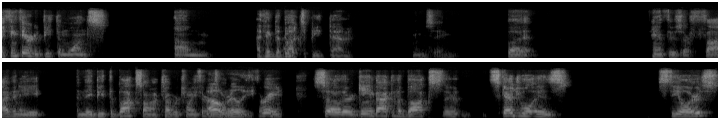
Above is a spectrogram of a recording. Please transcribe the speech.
I think they already beat them once. Um, I think the Bucks beat them. let me see. But Panthers are five and eight, and they beat the Bucks on October 23rd. Oh, really? Three. So they're game back of the Bucks. Their schedule is Steelers,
